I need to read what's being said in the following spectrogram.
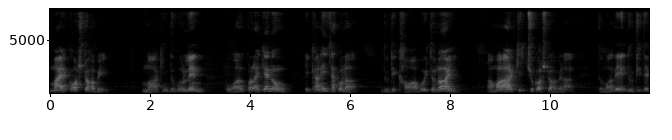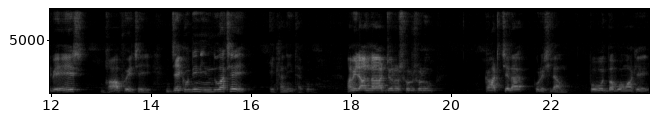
মায়ের কষ্ট হবে। মা কিন্তু বললেন কোয়ালপাড়ায় কেন? এখানেই থাকো না। দুটি খাওয়া বই তো নয়। আমার কিচ্ছু কষ্ট হবে না। তোমাদের দুটিতে বেশ ভাব হয়েছে। যে কদিন ইন্দু আছে, এখানেই থাকো। আমি রান্নার জন্য সরু সরু কাঠ চেলা করেছিলাম। প্রবোধবাবু আমাকে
